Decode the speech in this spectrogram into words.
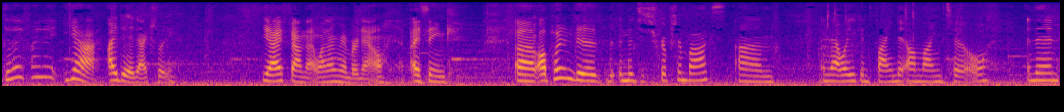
Did I find it? Yeah, I did actually. Yeah, I found that one. I remember now, I think. Um, I'll put in the, in the description box, um, and that way you can find it online too. And then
